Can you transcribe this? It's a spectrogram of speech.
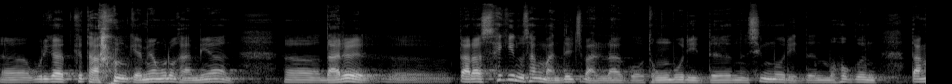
어, 우리가 그 다음 계명으로 가면 어, 나를 어, 따라 색인 우상 만들지 말라고 동물이든 식물이든 뭐 혹은 땅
